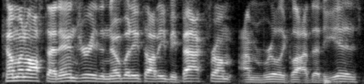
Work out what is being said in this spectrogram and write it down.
coming off that injury that nobody thought he'd be back from. I'm really glad that he is.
